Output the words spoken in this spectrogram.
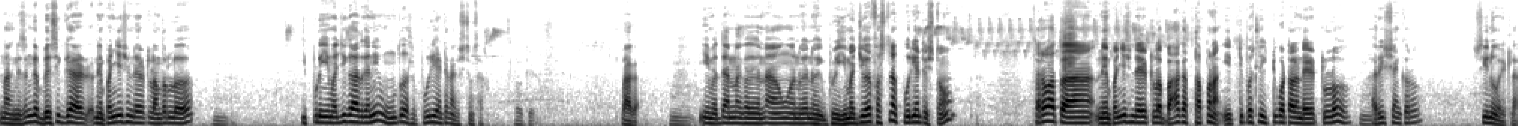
నాకు నిజంగా బేసిక్గా నేను పనిచేసిన డైరెక్టర్లు అందరిలో ఇప్పుడు ఈ మధ్య కాదు కానీ ముందు అసలు పూరి అంటే నాకు ఇష్టం సార్. ఓకే. బాగా. ఈ మధ్య అన్న అనగానే ఇప్పుడు ఈ మధ్య ఫస్ట్ నాకు పూరి అంటే ఇష్టం. తర్వాత నేను పనిచేసిన డైరెక్టర్లో బాగా తప్పన ఎట్టి పర్సెంట్ ఇట్టు కొట్టాలని డైరెక్టర్లో హరీష్ శంకర్ సీను ఇట్లా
